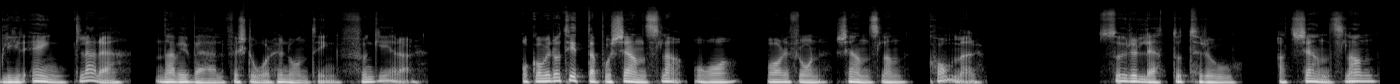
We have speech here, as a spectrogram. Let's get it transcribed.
blir enklare när vi väl förstår hur någonting fungerar. Och om vi då tittar på känsla och varifrån känslan kommer, så är det lätt att tro att känslan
